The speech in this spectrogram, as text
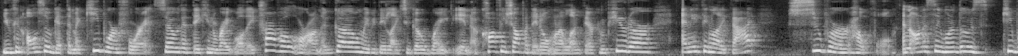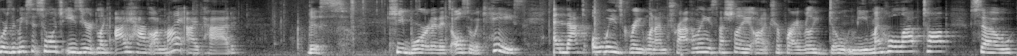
you can also get them a keyboard for it so that they can write while they travel or on the go. Maybe they like to go write in a coffee shop but they don't want to lug their computer, anything like that. Super helpful. And honestly, one of those keyboards that makes it so much easier. Like I have on my iPad this keyboard and it's also a case and that's always great when I'm traveling, especially on a trip where I really don't need my whole laptop. So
